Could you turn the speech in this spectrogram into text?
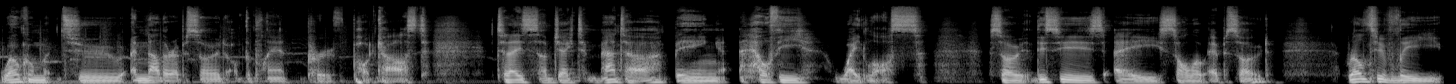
Welcome to another episode of the Plant Proof Podcast. Today's subject matter being healthy weight loss. So, this is a solo episode, relatively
